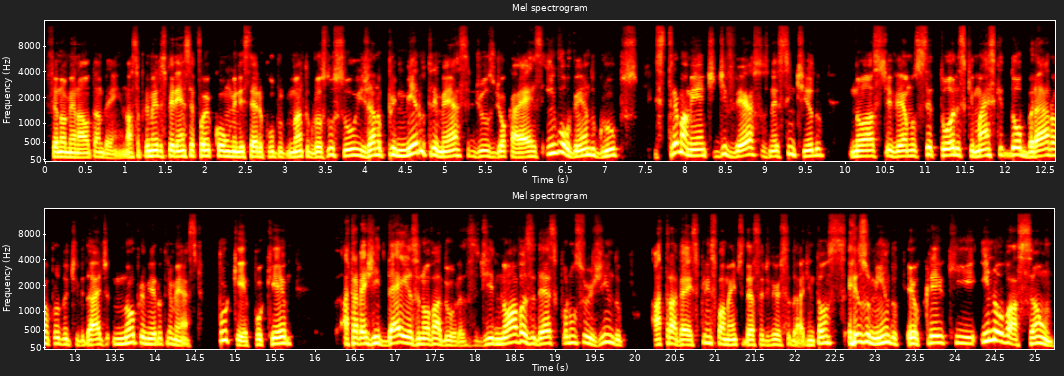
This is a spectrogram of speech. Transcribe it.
fenomenal também. Nossa primeira experiência foi com o Ministério Público do Mato Grosso do Sul e já no primeiro trimestre de uso de OKRs envolvendo grupos extremamente diversos nesse sentido, nós tivemos setores que mais que dobraram a produtividade no primeiro trimestre. Por quê? Porque através de ideias inovadoras, de novas ideias que foram surgindo através principalmente dessa diversidade. Então, resumindo, eu creio que inovação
